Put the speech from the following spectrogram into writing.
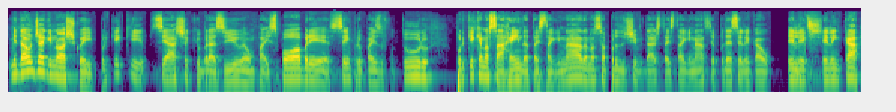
me dá um diagnóstico aí. Por que, que você acha que o Brasil é um país pobre, é sempre o país do futuro? Por que, que a nossa renda está estagnada, a nossa produtividade está estagnada? Se você pudesse elencar, ele- elencar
